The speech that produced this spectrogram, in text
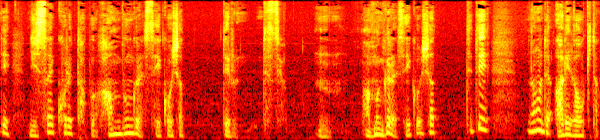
で実際これ多分半分ぐらい成功しちゃってるんですよ。うん。半分ぐらい成功しちゃっててなのであれが起きた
